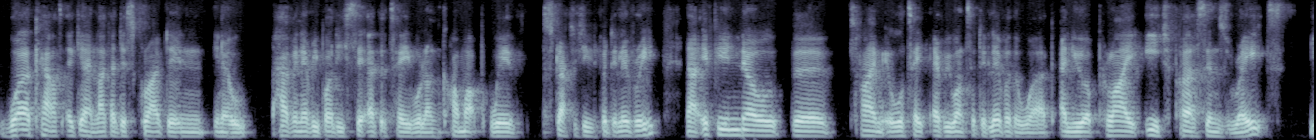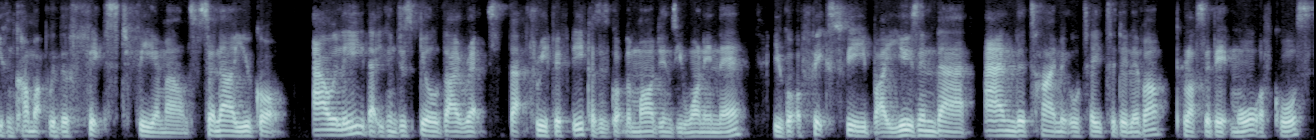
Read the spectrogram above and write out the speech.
work out again, like I described in, you know, having everybody sit at the table and come up with strategy for delivery. Now, if you know the time it will take everyone to deliver the work and you apply each person's rates, you can come up with a fixed fee amount. So now you've got hourly that you can just bill direct that 350 because it's got the margins you want in there. You've got a fixed fee by using that and the time it will take to deliver, plus a bit more, of course,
